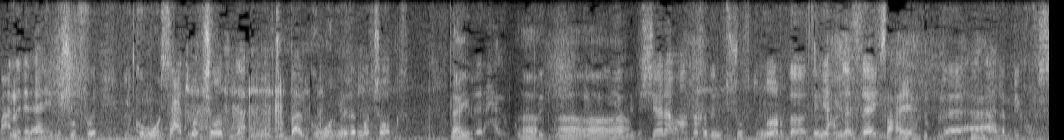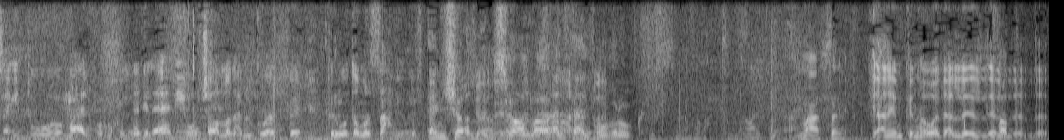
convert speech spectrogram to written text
مع النادي الأهلي بيشوف الجمهور ساعة ماتشات لا بنشوف بقى الجمهور من غير ماتشات أيوه غير حاجة الجمهور آه، آه، آه. بيجري في الشارع وأعتقد أنتوا شفتوا النهارده الدنيا عاملة إزاي. صحيح. أهلا بيكم في الصعيد والف مبروك للنادي الأهلي وإن شاء الله نقابلكم بقى في في المؤتمر الصحفي ونفتح. إن شاء الله. إن شاء الله. الف ألف مبروك. مع السلامة. يعني يمكن هو ده ال-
